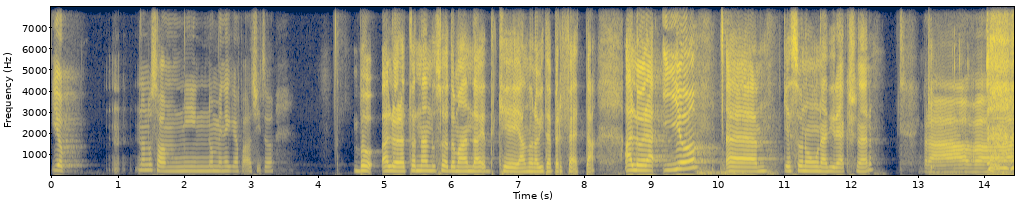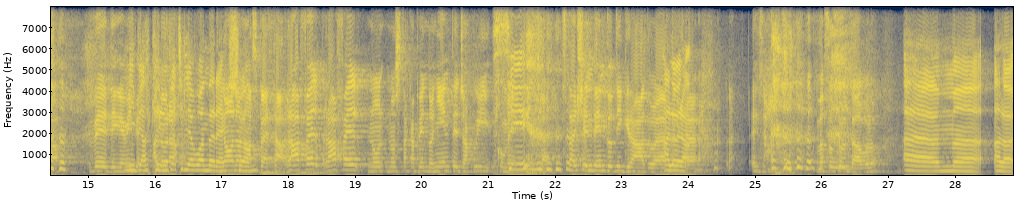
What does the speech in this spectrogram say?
io non lo so, mi- non me ne capacito. Boh, allora, tornando sulla domanda che hanno la vita perfetta. Allora, io, ehm, che sono una directioner, Brava! Vedi che mi, Mi pia- pia- che mi piace gli One Direction. No, no, no, aspetta. Rafael, Rafael non, non sta capendo niente, già qui come Sì. cioè, stai scendendo di grado, eh. Allora. perché- esatto. Va sotto il tavolo. Ehm, allora,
